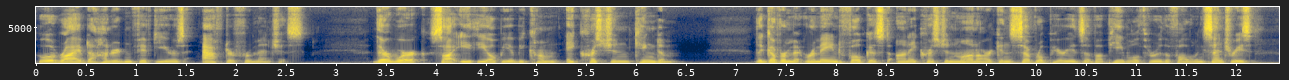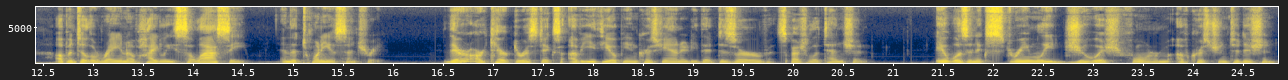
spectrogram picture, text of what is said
who arrived 150 years after Frumentius. Their work saw Ethiopia become a Christian kingdom. The government remained focused on a Christian monarch in several periods of upheaval through the following centuries, up until the reign of Haile Selassie in the 20th century. There are characteristics of Ethiopian Christianity that deserve special attention. It was an extremely Jewish form of Christian tradition,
